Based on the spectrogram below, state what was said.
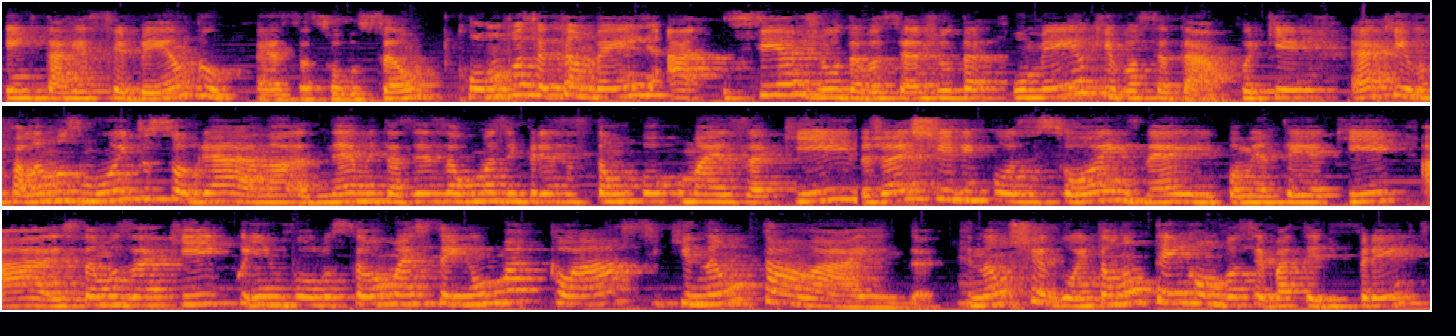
quem está recebendo essa solução, como você também se ajuda, você ajuda o meio que você está. Porque é aquilo, falamos muito sobre, ah, né, muitas vezes algumas empresas estão um pouco mais aqui. Eu já estive em posições, né, e comentei aqui, ah, estamos aqui em evolução, mas tem uma classe que não está lá ainda, que não chegou. Então não tem como você bater de frente,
